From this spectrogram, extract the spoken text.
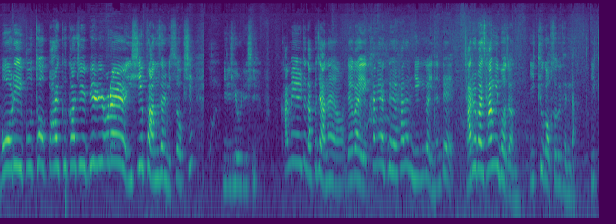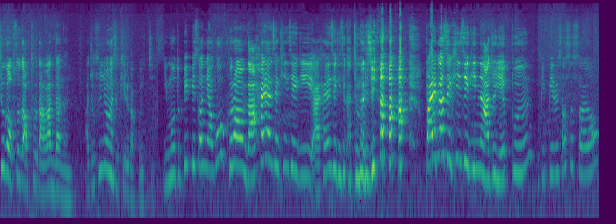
머리부터 발끝까지 밀리오레 이 CF 아는 사람 있어 혹시? 밀리오레 CF 카밀도 나쁘지 않아요. 내가 이 카밀한테 하는 얘기가 있는데 자르반 상위 버전. EQ가 없어도 된다. EQ가 없어도 앞으로 나간다는 아주 훌륭한 스킬을 갖고 있지. 이모도 삐삐 썼냐고? 그럼 나 하얀색 흰색이 아 하얀색 흰색 같은 말이지 빨간색 흰색이 있는 아주 예쁜 삐삐를 썼었어요.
